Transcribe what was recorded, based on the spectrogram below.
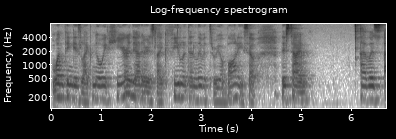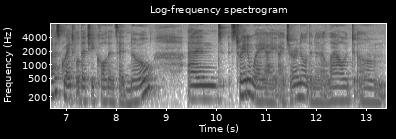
one thing is like know it here the other is like feel it and live it through your body. So this time i was i was grateful that she called and said no and straight away i, I journaled and i allowed um,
